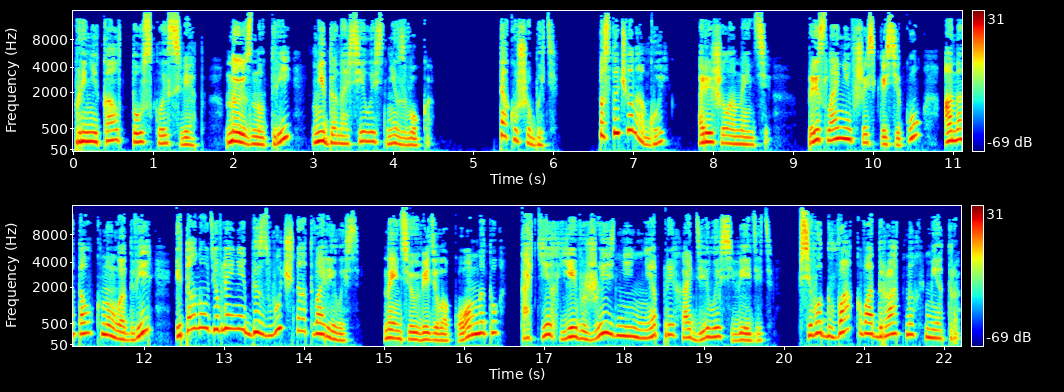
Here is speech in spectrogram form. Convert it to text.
проникал тусклый свет, но изнутри не доносилось ни звука. «Так уж и быть. Постучу ногой», — решила Нэнси. Прислонившись к косяку, она толкнула дверь, и та, на удивление, беззвучно отворилась. Нэнси увидела комнату, каких ей в жизни не приходилось видеть. Всего два квадратных метра,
